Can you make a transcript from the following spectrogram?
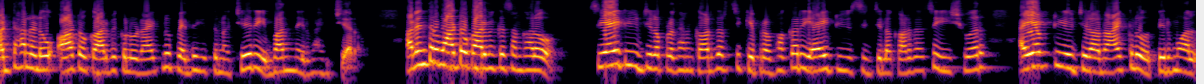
అడ్డాలలో ఆటో కార్మికులు నాయకులు పెద్ద ఎత్తున చేరి బంద్ నిర్వహించారు. అనంతరం ఆటో కార్మిక సంఘాలు సిఐటియు జిల్లా ప్రధాన కార్యదర్శి కె. ప్రభాకర్ ఏఐటియుసి జిల్లా కార్యదర్శి ఈశ్వర్ ఐఎఫ్టియు జిల్లా నాయకులు Tirumal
